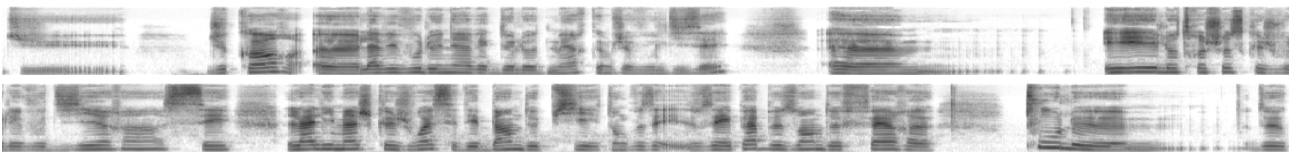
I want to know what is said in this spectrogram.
du, corps. Euh, lavez-vous le nez avec de l'eau de mer, comme je vous le disais. Et l'autre chose que je voulais vous dire, c'est là l'image que je vois, c'est des bains de pieds. Donc vous n'avez pas besoin de faire euh, tout le, de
